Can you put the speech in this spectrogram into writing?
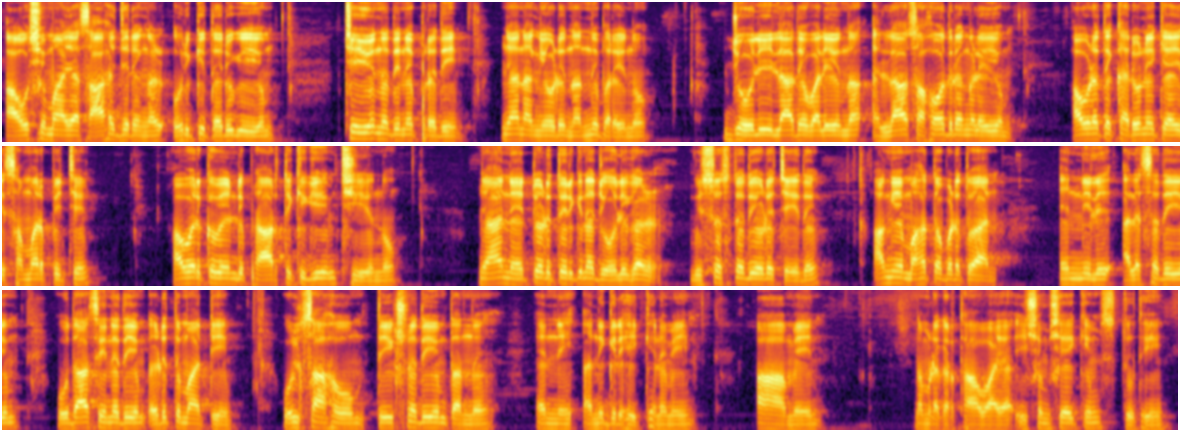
ആവശ്യമായ സാഹചര്യങ്ങൾ ഒരുക്കി തരുകയും ചെയ്യുന്നതിന് പ്രതി ഞാൻ അങ്ങയോട് നന്ദി പറയുന്നു. ജോലിയില്ലാതെ വലയുന്ന എല്ലാ സഹോദരങ്ങളെയും അവിടുത്തെ കരുണയ്ക്കായി സമർപ്പിച്ച് അവർക്ക് വേണ്ടി പ്രാർത്ഥിക്കുകയും ചെയ്യുന്നു. ഞാൻ ഏറ്റെടുത്തിരിക്കുന്ന ജോലികൾ വിശ്വസ്തയോടെ ചെയ്ത് അങ്ങേ മഹത്വപ്പെടുത്തുവാൻ എന്നിലെ അലസതയും ഉദാസീനതയും എടുത്തുമാറ്റി ഉത്സാഹവും തീക്ഷ്ണതയും തന്ന് എന്നെ അനുഗ്രഹിക്കണമേ. ആമേൻ. നമ്മുടെ കർത്താവായ ഈശംശയ്ക്കും സ്തുതി.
